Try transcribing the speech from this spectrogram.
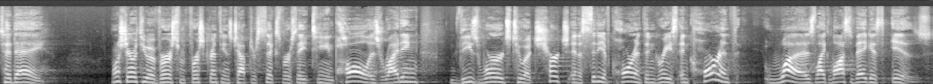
today. I want to share with you a verse from 1 Corinthians chapter 6 verse 18. Paul is writing these words to a church in a city of Corinth in Greece. And Corinth was like Las Vegas is.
